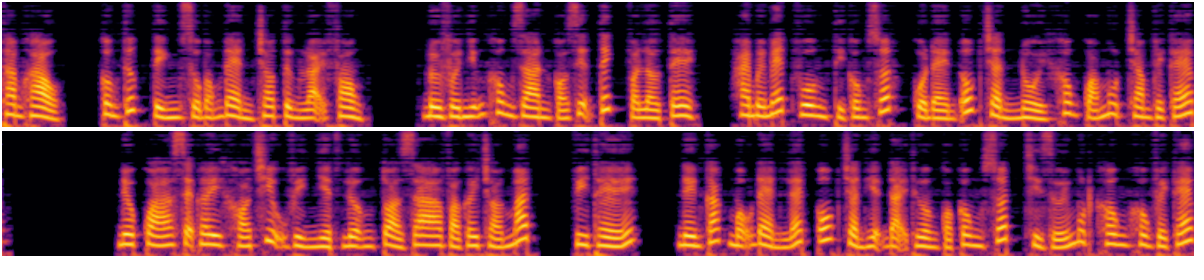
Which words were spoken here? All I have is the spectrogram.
tham khảo, công thức tính số bóng đèn cho từng loại phòng. Đối với những không gian có diện tích và LT, 20 m2 thì công suất của đèn ốp trần nổi không quá 100 W. Nếu quá sẽ gây khó chịu vì nhiệt lượng tỏa ra và gây chói mắt, vì thế, nên các mẫu đèn LED ốp trần hiện đại thường có công suất chỉ dưới 100 W.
